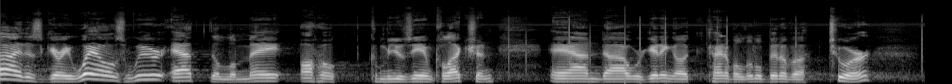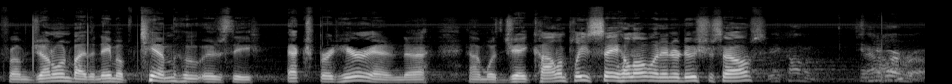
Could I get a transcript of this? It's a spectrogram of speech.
Hi, this is Gary Wales. We're at the LeMay Auto Museum Collection, and uh, we're getting a kind of a little bit of a tour from a gentleman by the name of Tim, who is the expert here, and uh, I'm with Jay Collin. Please say hello and introduce yourselves. Jay Collin, Santa Barbara.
